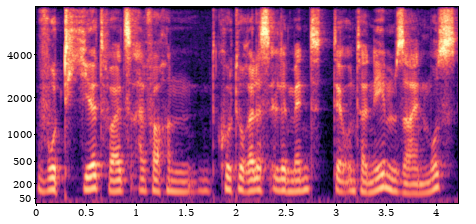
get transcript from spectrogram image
votiert, weil es einfach ein kulturelles Element der Unternehmen sein muss.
